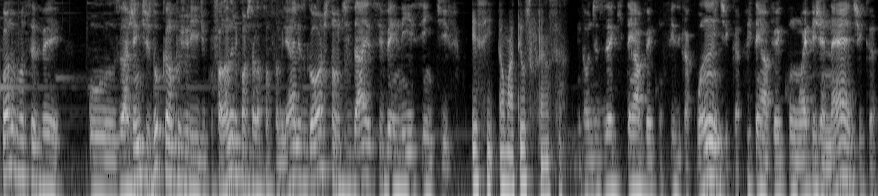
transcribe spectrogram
Quando você vê os agentes do campo jurídico falando de constelação familiar, eles gostam de dar esse verniz científico. Esse é o Matheus França. Então dizer que tem a ver com física quântica, que tem a ver com epigenética,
